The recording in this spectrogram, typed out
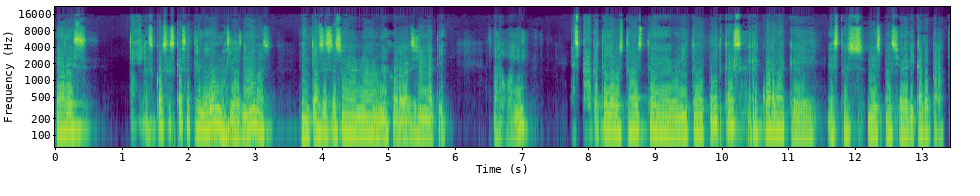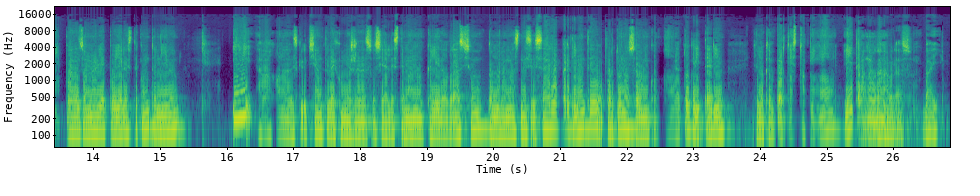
eres todas las cosas que has aprendido más las nuevas. Entonces es una nueva, mejor versión de ti. Pero bueno, espero que te haya gustado este bonito podcast. Recuerda que esto es un espacio dedicado para ti. Puedes donar y apoyar este contenido. Y abajo en la descripción te dejo mis redes sociales. Te mando un cálido abrazo. Toma lo más necesario, pertinente o oportuno según a tu criterio. Que lo que importa es tu opinión. Y te mando un gran abrazo. Bye.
